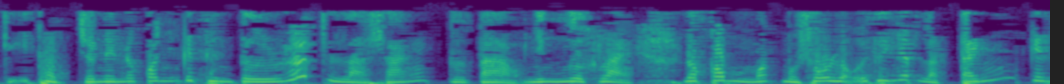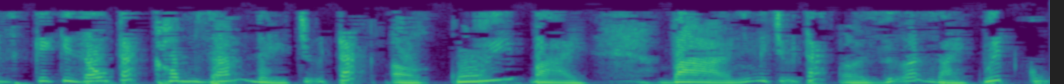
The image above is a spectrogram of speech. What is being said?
kỹ thuật cho nên nó có những cái thiên tư rất là sáng tự tạo. Nhưng ngược lại nó có một mắc một số lỗi. Thứ nhất là tránh cái cái cái dấu tắc không dám để chữ tắc ở cuối bài. Và những cái chữ tắc ở giữa giải quyết cũng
